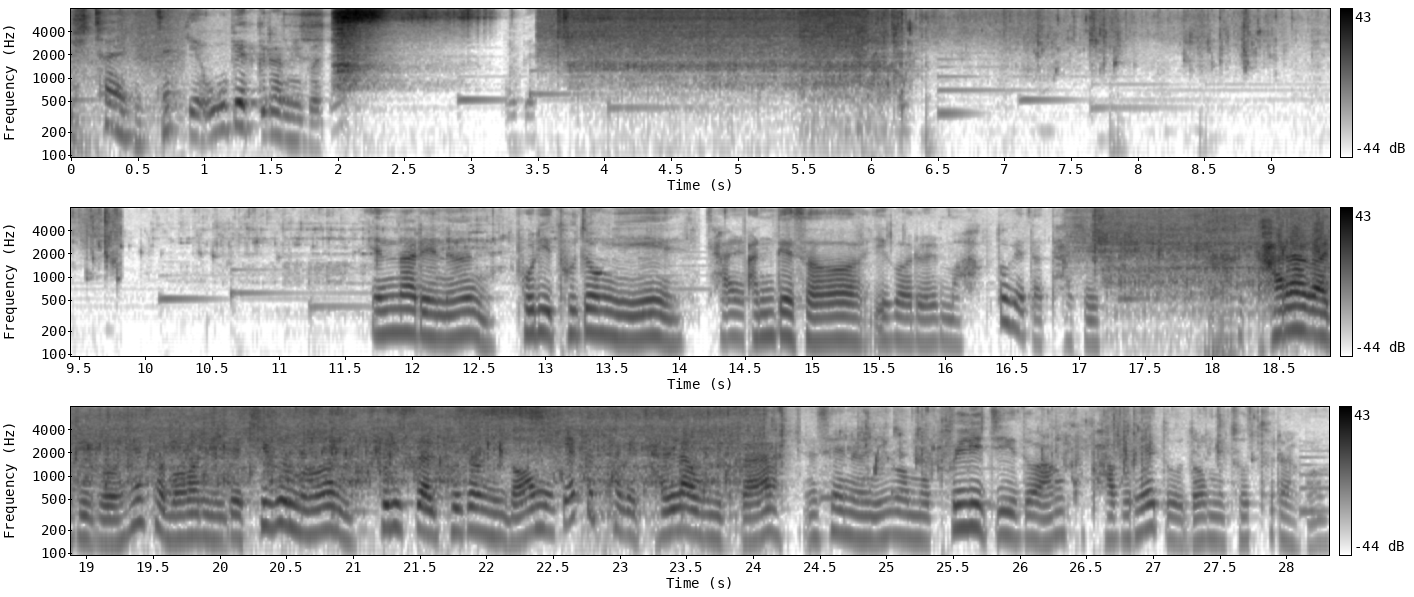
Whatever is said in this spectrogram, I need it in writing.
씻어야겠지? 이게 500g이거든. 500g. 옛날에는 보리 도정이 잘 안 돼서 이거를 뭐 학독에다 다시 갈아가지고 해서 먹었는데 지금은 보리쌀 도정이 너무 깨끗하게 잘 나오니까 요새는 이거 뭐 불리지도 않고 밥을 해도 너무 좋더라고.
